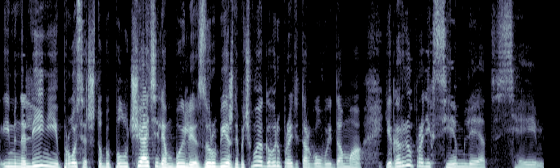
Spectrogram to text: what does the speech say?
именно линии просят, чтобы получателям были зарубежные. Почему я говорю про эти торговые дома? Я говорю про них 7 лет, 7,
